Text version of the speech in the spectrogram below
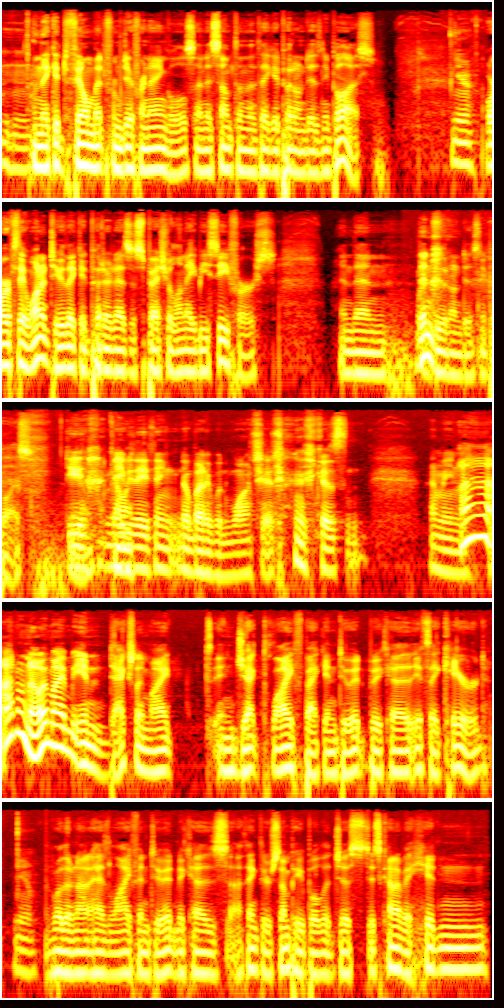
hmm and they could film it from different angles, and it's something that they could put on Disney Plus. Yeah. Or if they wanted to, they could put it as a special on ABC first, and then then do it on Disney Plus. Do you, maybe like- they think nobody would watch it because, I mean, Uh, I don't know. It might be, it actually might inject life back into it because if they cared, yeah, whether or not it has life into it, because I think there's some people that just it's kind of a hidden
